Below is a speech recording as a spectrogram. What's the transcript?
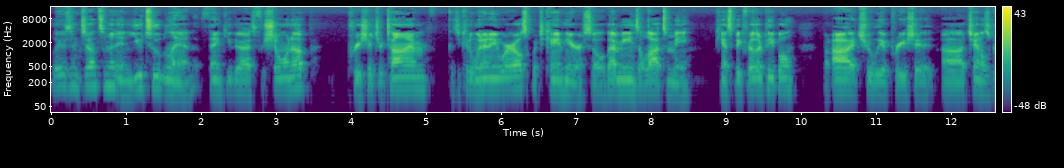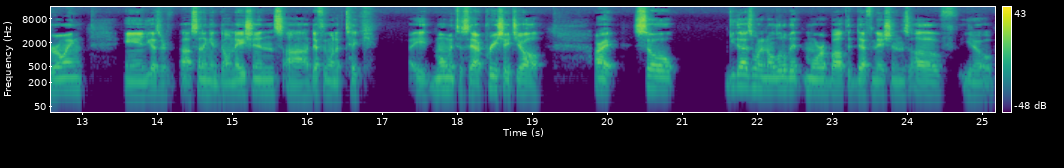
Ladies and gentlemen in YouTube land, thank you guys for showing up. Appreciate your time because you could have went anywhere else, but you came here. So that means a lot to me. Can't speak for other people, but I truly appreciate it. Uh, channel's growing and you guys are uh, sending in donations. Uh, definitely want to take a moment to say I appreciate you all. All right, so you guys want to know a little bit more about the definitions of, you know,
